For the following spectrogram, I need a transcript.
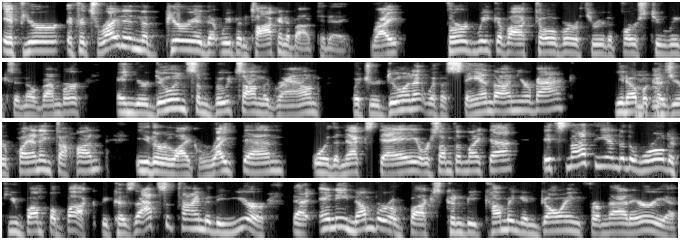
If you're if it's right in the period that we've been talking about today, right? Third week of October through the first two weeks of November, and you're doing some boots on the ground, but you're doing it with a stand on your back, you know, mm-hmm. because you're planning to hunt either like right then or the next day or something like that it's not the end of the world if you bump a buck because that's the time of the year that any number of bucks can be coming and going from that area.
